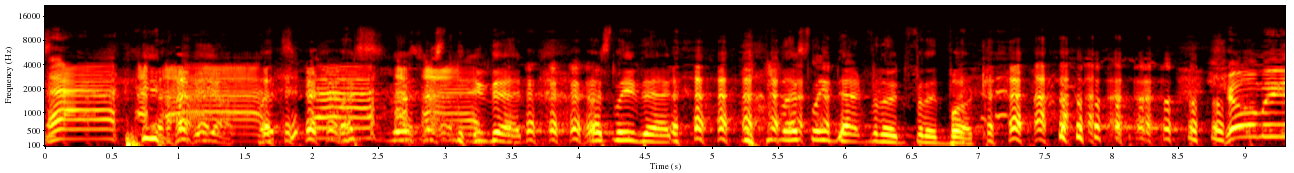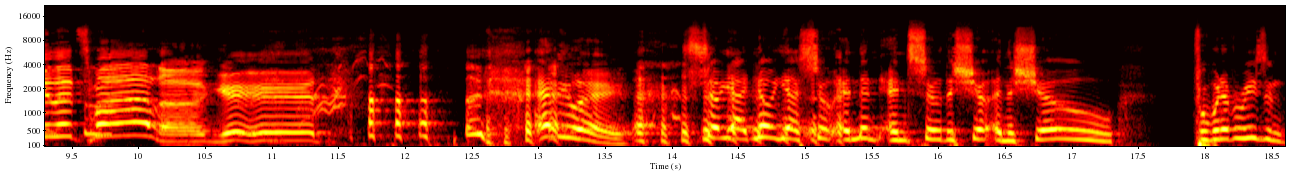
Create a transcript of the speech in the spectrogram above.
yeah, yeah. Let's, let's, let's just leave that. Let's leave that. Let's leave that for the for the book. Show me that smile again. Anyway, so yeah, no, yeah. So and then and so the show and the show. For whatever reason,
